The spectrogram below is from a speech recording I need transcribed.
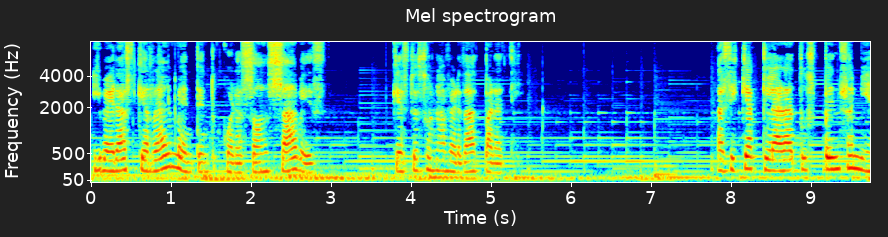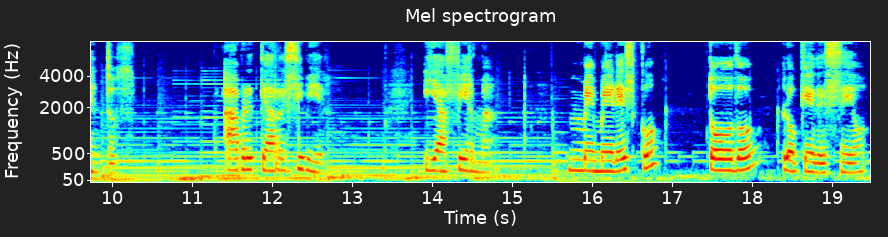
y verás que realmente en tu corazón sabes que esto es una verdad para ti. Así que aclara tus pensamientos, ábrete a recibir y afirma, me merezco todo lo que deseo.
